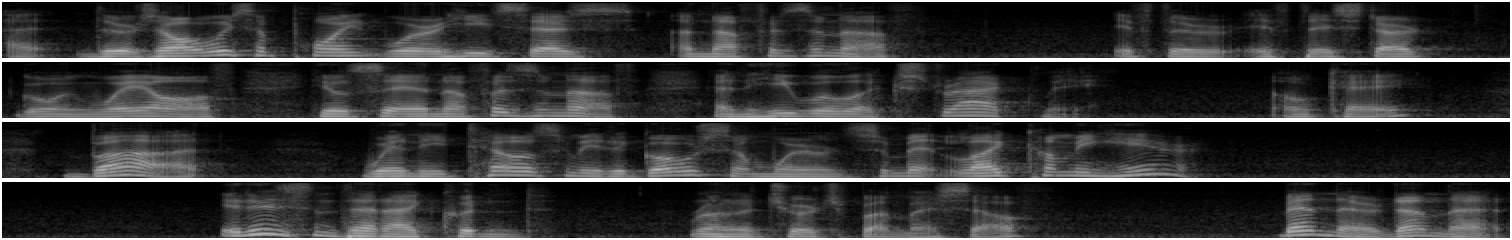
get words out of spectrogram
Uh, there's always a point where He says, enough is enough. If, they're, if they start going way off, He'll say, enough is enough, and He will extract me. Okay? But when He tells me to go somewhere and submit, like coming here, it isn't that I couldn't run a church by myself. Been there, done that.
